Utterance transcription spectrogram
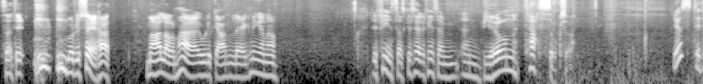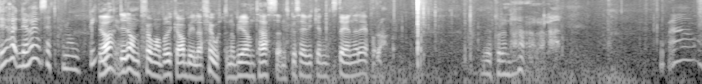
Så att det, och du ser här med alla de här olika anläggningarna. Det finns, jag ska säga, det finns en, en björntass också. Just det, det har, det har jag sett på någon bild. Ja, det är de två man brukar avbilda, foten och björntassen. Ska se vilken sten är det på då? Är det på den här eller? Wow.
